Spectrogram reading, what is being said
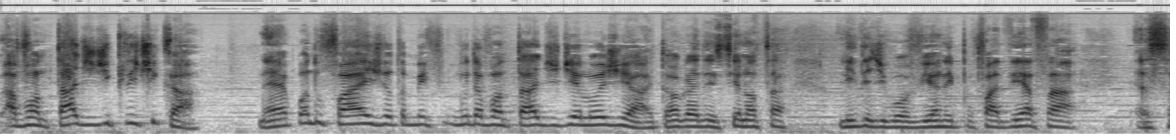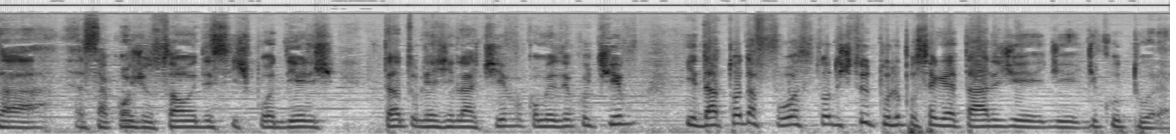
à vontade de criticar. Né? Quando faz, eu também fico muito à vontade de elogiar. Então, agradecer a nossa líder de governo por fazer essa, essa, essa conjunção desses poderes tanto legislativo como executivo, e dar toda a força, toda a estrutura para o secretário de, de, de Cultura.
